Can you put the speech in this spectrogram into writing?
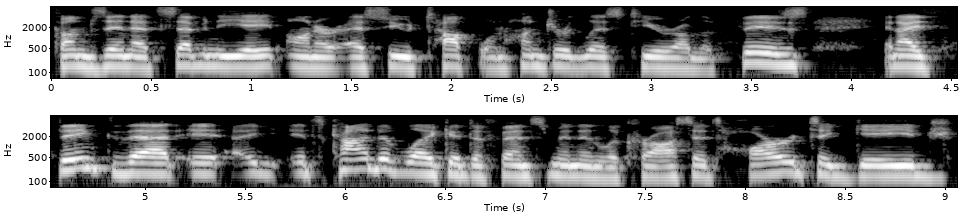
comes in at 78 on our SU top 100 list here on the Fizz. And I think that it it's kind of like a defenseman in lacrosse. It's hard to gauge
